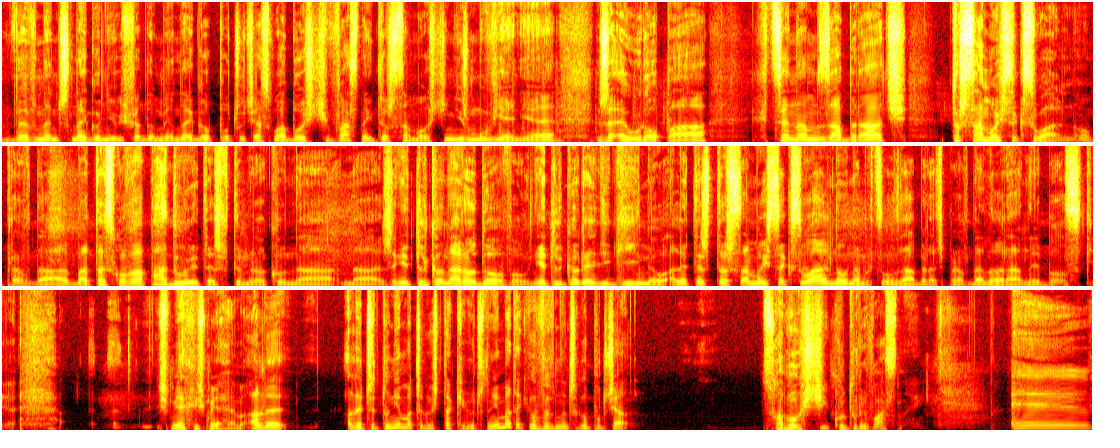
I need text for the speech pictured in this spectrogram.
wewnętrznego, nieuświadomionego poczucia słabości własnej tożsamości, niż mówienie, że Europa chce nam zabrać tożsamość seksualną, prawda? Bo te słowa padły też w tym roku na, na, że nie tylko narodową, nie tylko religijną, ale też tożsamość seksualną nam chcą zabrać, prawda? No rany boskie. Śmiechy śmiechem, ale, ale czy tu nie ma czegoś takiego? Czy nie ma takiego wewnętrznego poczucia słabości kultury własnej? Yy,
